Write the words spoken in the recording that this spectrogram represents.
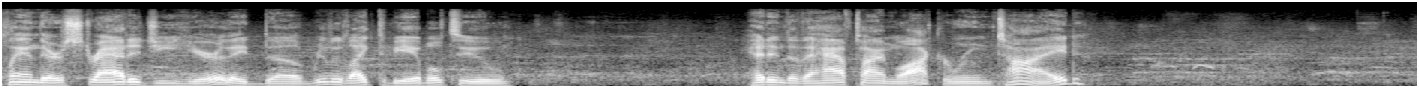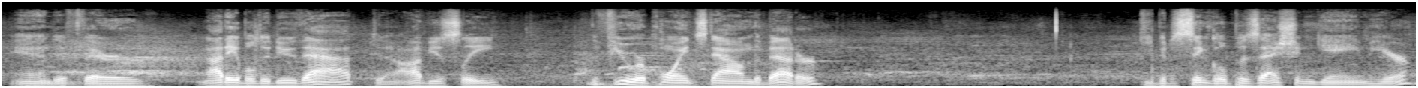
plan their strategy here. They'd uh, really like to be able to head into the halftime locker room tied. And if they're not able to do that, obviously the fewer points down, the better. Keep it a single possession game here.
